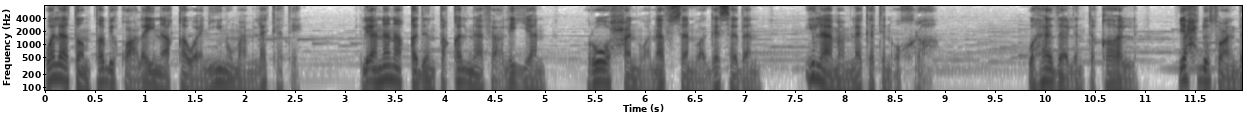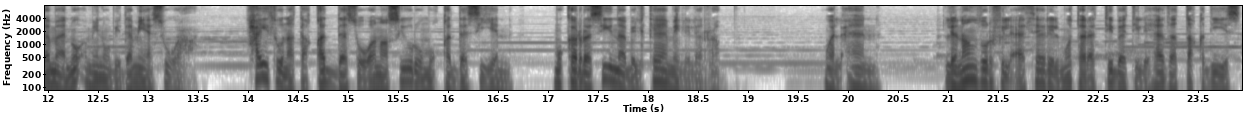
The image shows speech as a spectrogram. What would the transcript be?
ولا تنطبق علينا قوانين مملكته لأننا قد انتقلنا فعليا روحا ونفسا وجسدا إلى مملكة أخرى. وهذا الانتقال يحدث عندما نؤمن بدم يسوع. حيث نتقدس ونصير مقدسين مكرسين بالكامل للرب. والآن لننظر في الآثار المترتبة لهذا التقديس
